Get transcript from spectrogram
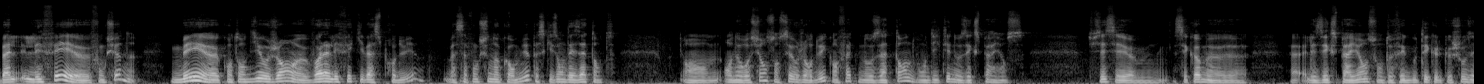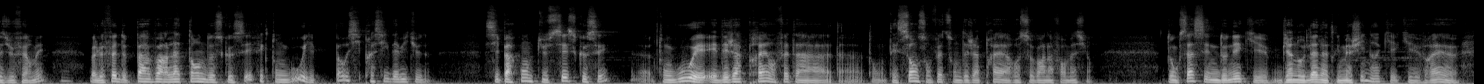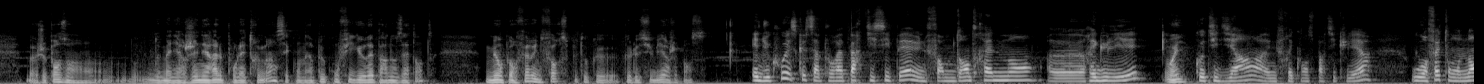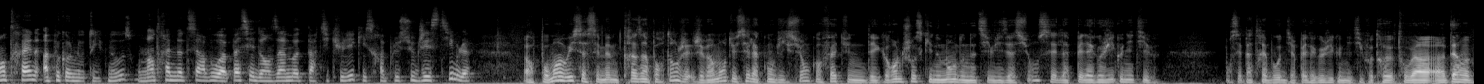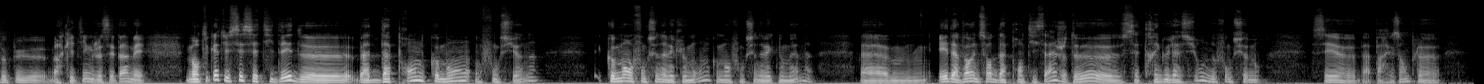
Bah, l'effet euh, fonctionne, mais euh, quand on dit aux gens euh, voilà l'effet qui va se produire, bah, ça fonctionne encore mieux parce qu'ils ont des attentes. En, en neurosciences, on sait aujourd'hui qu'en fait, nos attentes vont dicter nos expériences. Tu sais, c'est c'est comme euh, euh, les expériences où on te fait goûter quelque chose les yeux fermés. Bah, le fait de ne pas avoir l'attente de ce que c'est fait que ton goût, il n'est pas aussi précis que d'habitude. Si par contre tu sais ce que c'est, euh, ton goût est, déjà prêt en fait à, tes sens en fait sont déjà prêts à recevoir l'information. Donc ça c'est une donnée qui est bien au-delà de la Dream Machine, hein, qui, est, qui est vraie, euh, bah, je pense en- de manière générale pour l'être humain, c'est qu'on est un peu configuré par nos attentes, mais on peut en faire une force plutôt que, que le subir, je pense. Et du coup, est-ce que ça pourrait participer à une forme d'entraînement euh, régulier, Oui, quotidien, à une fréquence particulière, où en fait on entraîne, un peu comme l'auto-hypnose, on entraîne notre cerveau à passer dans un mode particulier qui sera plus suggestible? Alors pour moi, oui, ça c'est même très important. J'ai vraiment, tu sais, la conviction qu'en fait, une des grandes choses qui nous manque dans notre civilisation, c'est de la pédagogie cognitive. Bon, c'est pas très beau de dire pédagogie cognitive, il faut tr- trouver un, terme un peu plus euh, marketing, je sais pas, mais, mais en tout cas, tu sais, cette idée de, bah, d'apprendre comment on fonctionne, comment on fonctionne avec le monde, comment on fonctionne avec nous-mêmes, euh, et d'avoir une sorte d'apprentissage de euh, cette régulation de nos fonctionnements. C'est, bah, par exemple,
